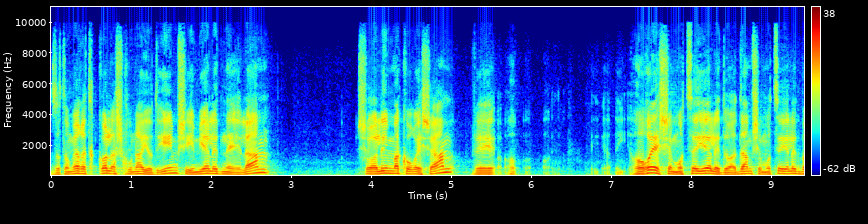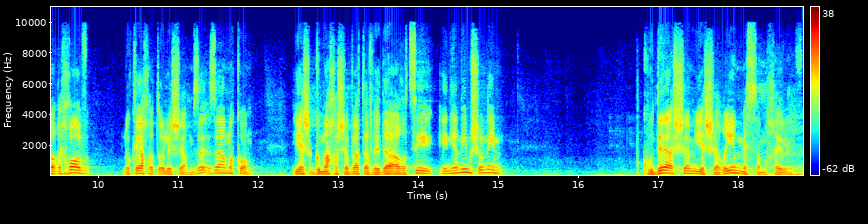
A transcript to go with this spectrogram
זאת אומרת, כל השכונה יודעים שאם ילד נעלם, שואלים מה קורה שם, והורה שמוצא ילד, או אדם שמוצא ילד ברחוב, לוקח אותו לשם. זה, זה המקום. יש גמח השבת אבדה ארצי, עניינים שונים. פקודי השם ישרים, משמחי לב.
